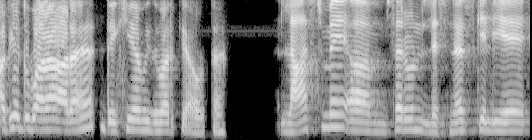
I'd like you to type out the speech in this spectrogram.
अब ये दोबारा आ रहा है देखिए अब इस बार क्या होता है। लास्ट में आ, सर उन लिसनर्स के लिए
